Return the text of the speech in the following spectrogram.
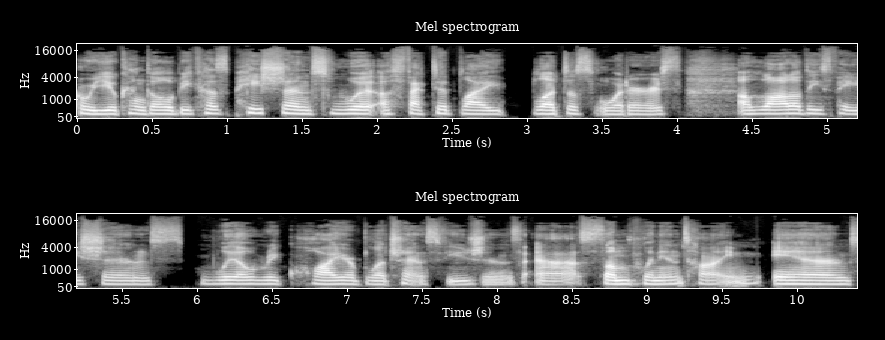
or you can go because patients with affected by blood disorders, a lot of these patients will require blood transfusions at some point in time. And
